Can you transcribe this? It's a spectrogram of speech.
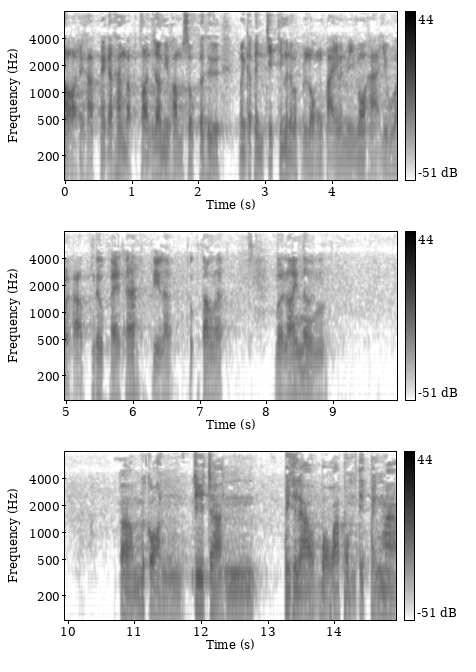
ลอดนะครับแม้กระทั่งแบบตอนที่เรามีความสุขก็คือ มันก็เป็นจิตที่มันแบบหลงไปมันมีโมหะอยู่ครับดูไปนะดีแล้วถูกต้องแล้วเบอร์ร้อยหนึ่งเมื่อก่อนที่อาจารย์ปีที่แล้วบอกว่าผมติดเพ่งมาก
